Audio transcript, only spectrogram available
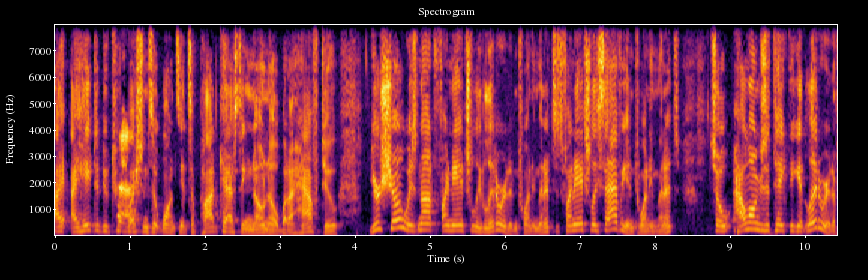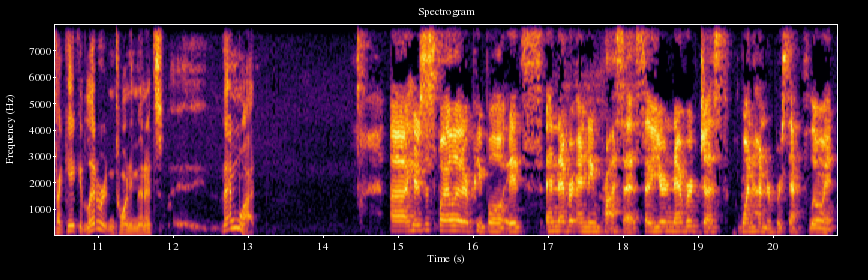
I, I hate to do two yeah. questions at once. It's a podcasting no no, but I have to. Your show is not financially literate in 20 minutes. It's financially savvy in 20 minutes. So how long does it take to get literate? If I can't get literate in 20 minutes, eh, then what? Uh, here's a spoiler, people. It's a never ending process. So you're never just 100% fluent.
